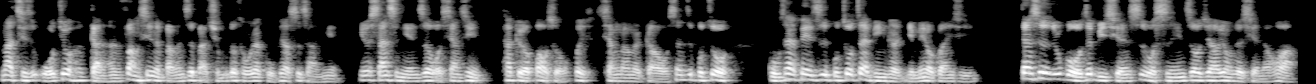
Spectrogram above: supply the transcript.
那其实我就很敢很放心的百分之百全部都投在股票市场里面，因为三十年之后，我相信他给我报酬会相当的高，我甚至不做。股债配置不做再平衡也没有关系，但是如果我这笔钱是我十年之后就要用的钱的话，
